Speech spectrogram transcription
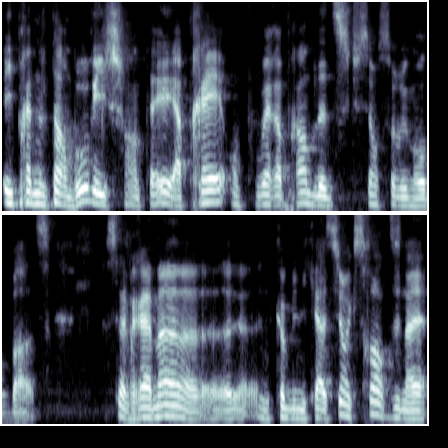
Et ils prennent le tambour et ils chantaient. Et après, on pouvait reprendre la discussion sur une autre base. C'était vraiment euh, une communication extraordinaire.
